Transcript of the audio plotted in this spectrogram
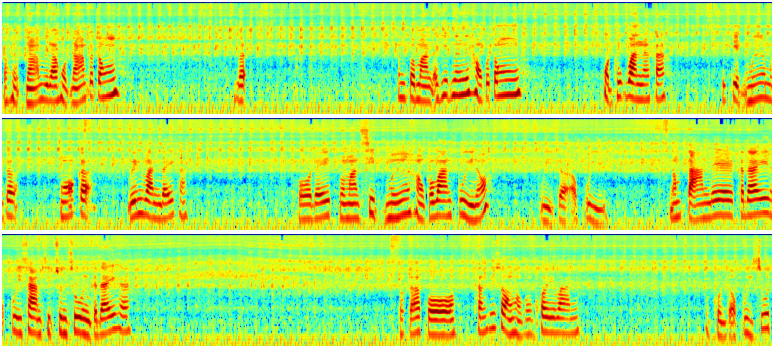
ก็หดน้ำเวลาหดน้ำก็ต้องมันประมาณอาทิตย์นึงนี่เราก็ต้องหดทุกวันนะคะจะเจ็ดมือมันก็งอกก็เว้นวันได้ค่ะ พอได้ประมาณสิบมือเขาก็ว่านปุ๋ยเนาะ ปุ๋ยก็เอาปุ๋ยน้ำตาลได้ก็ได้ปุ๋ยสามสิบศูนย์ก็ได้ค่ะแล้วก็พอครั้งที่สองเขาก็ค่อยวานบางคนก็เอาปุ๋ยสูตร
